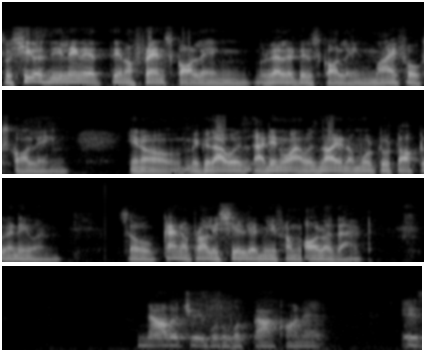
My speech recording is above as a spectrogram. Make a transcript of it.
So she was dealing with you know friends calling, relatives calling, my folks calling, you know, because I was I didn't want I was not in a mood to talk to anyone. So kind of probably shielded me from all of that. Now that you're able to look back on it, is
